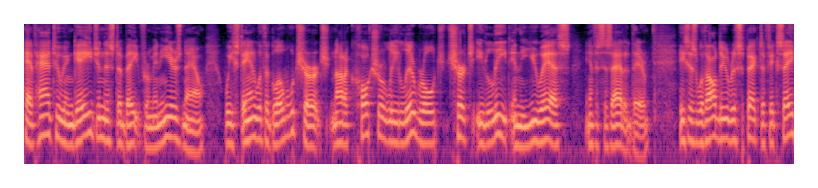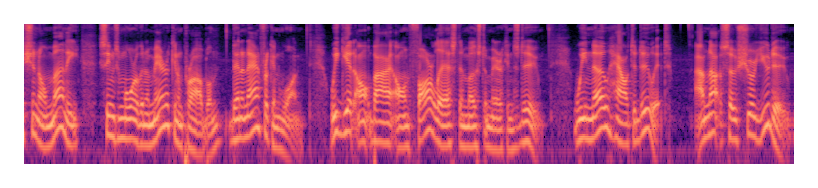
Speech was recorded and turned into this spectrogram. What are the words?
have had to engage in this debate for many years now. We stand with a global church, not a culturally liberal church elite in the U.S emphasis added there. He says, with all due respect, a fixation on money seems more of an American problem than an African one. We get on, by on far less than most Americans do. We know how to do it. I'm not so sure you do.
